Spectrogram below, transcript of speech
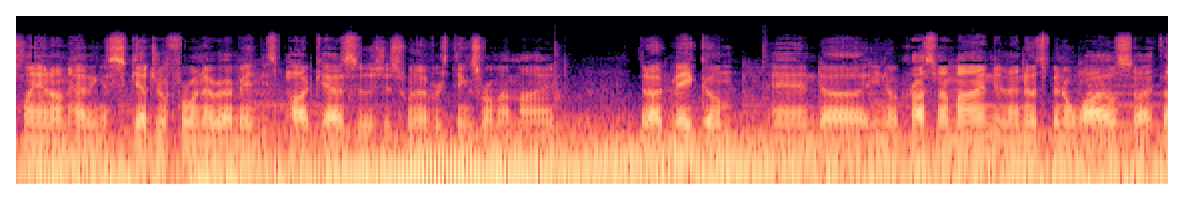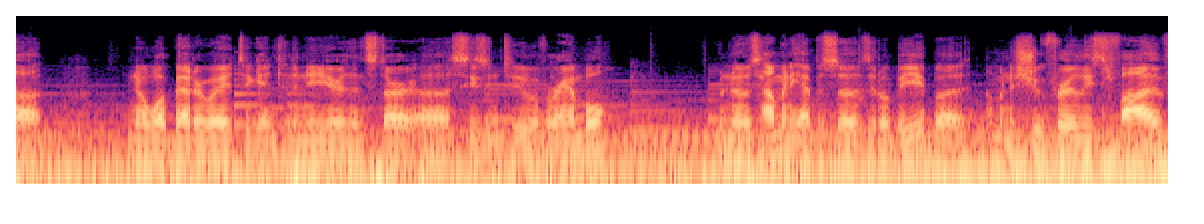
plan on having a schedule for whenever I made these podcasts. It was just whenever things were on my mind that I'd make them, and uh, you know, it crossed my mind. And I know it's been a while, so I thought, you know, what better way to get into the new year than start uh, season two of Ramble? Who knows how many episodes it'll be, but I'm gonna shoot for at least five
